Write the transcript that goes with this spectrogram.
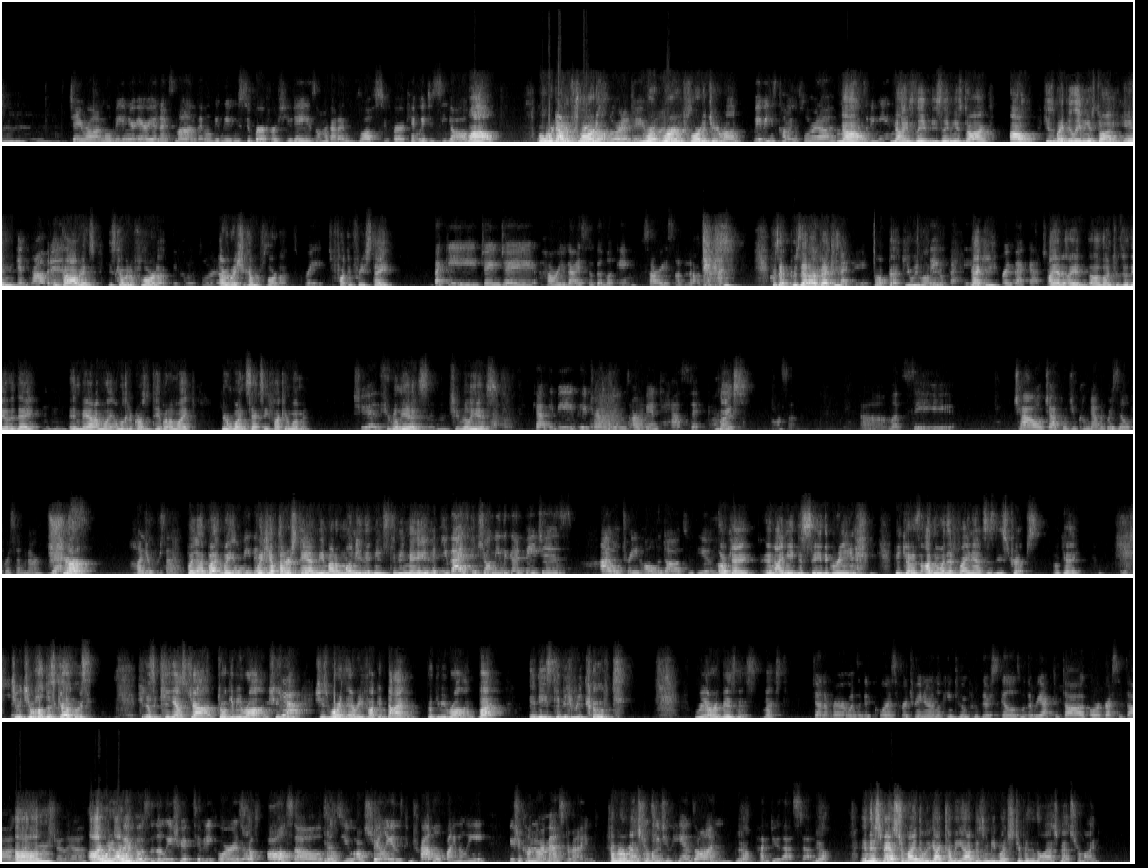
J Ron will be in your area next month and we'll be leaving Super for a few days. Oh my god, I love Super. Can't wait to see y'all. wow. Well, we're down in We're in Florida. Florida, J We're, we're in Florida, J. Ron. Maybe he's coming to Florida? No. He? No, he's leaving. He's leaving his dog. Oh, he might be leaving his dog in In Providence. in Providence. He's coming to Florida. Coming to Florida? Everybody should come to Florida. Great. It's a fucking free state. Becky, J and J, how are you guys so good looking? Sorry, it's not a dog. Who's that? Was that our Becky? Becky. Oh, Becky, we love Thanks, you. Becky. Becky, Right back at you. I had I had uh, lunch with her the other day, Mhm. and man, I'm like, I'm looking across the table, and I'm like, you're one sexy fucking woman. She is. She really is. Mhm. She really is. Kathy B, Patreon Zooms are fantastic. Nice. Awesome. Um, let's see. Ciao, Jeff. Would you come down to Brazil for a seminar? Sure. Hundred percent. But uh, but but, We'll but you have to understand the amount of money that needs to be made. If you guys can show me the good beaches, I will train all the dogs with you. Okay, and I need to see the green because I'm the one that finances these trips. Okay, Joelle just goes. She does a key ass job. Don't get me wrong. She's Yeah. she's worth every fucking dime. Don't get me wrong, but it needs to be recouped. We are a business. Next. Jennifer, what's a good course for a trainer looking to improve their skills with a reactive dog or aggressive dog Um, in Australia? I would I I, would posted the leash reactivity course, but also Yeah. since you Australians can travel finally, you should come to our mastermind. come to our mastermind. We'll teach you hands-on Yeah. how to do that stuff. Yeah. And this mastermind that we got coming up is going to be much different than the last mastermind.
